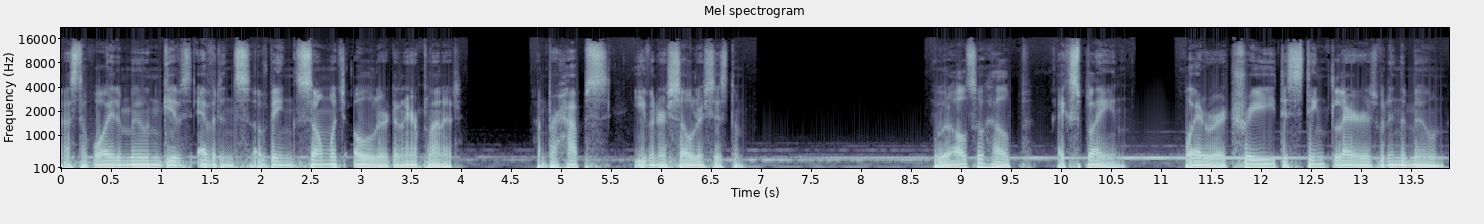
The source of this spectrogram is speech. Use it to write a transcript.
as to why the moon gives evidence of being so much older than our planet, and perhaps even our solar system. It would also help explain why there are three distinct layers within the moon,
